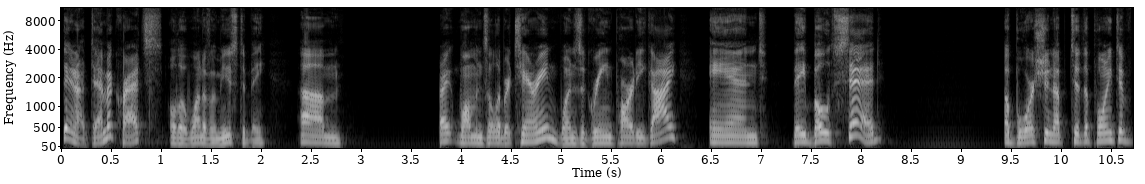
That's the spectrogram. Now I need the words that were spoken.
They're not Democrats, although one of them used to be. Um, right? One's a libertarian, one's a Green Party guy, and they both said abortion up to the point of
